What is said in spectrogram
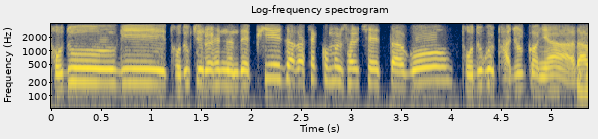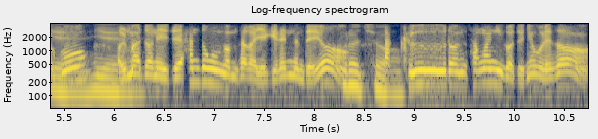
도둑이 도둑질을 했는데 피해자가 새콤을 설치했다고 도둑을 봐줄 거냐라고 예, 예. 얼마 전에 이제 한동훈 검사가 얘기를 했는데요. 그렇죠. 딱 그런 상황이거든요. 그래서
